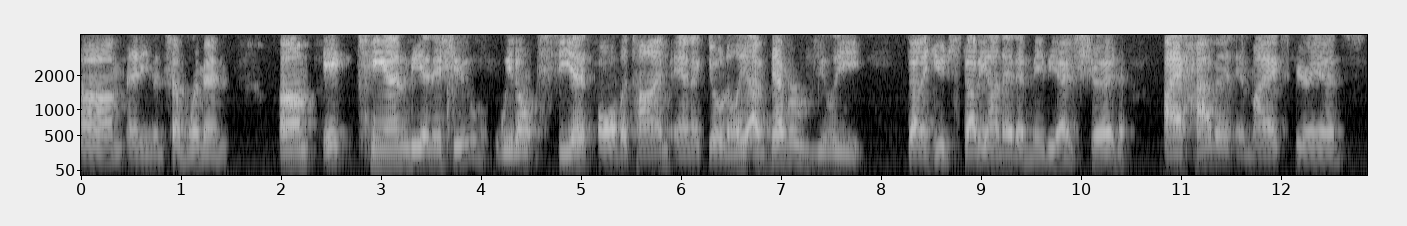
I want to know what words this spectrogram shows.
um, and even some women. Um, it can be an issue. We don't see it all the time anecdotally. I've never really done a huge study on it, and maybe I should. I haven't, in my experience,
